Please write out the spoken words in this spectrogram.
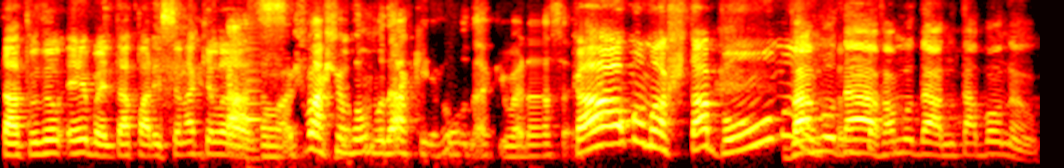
Tá tudo. Ei, mas ele tá parecendo aquelas. Tá, macho, macho, vamos mudar aqui, vamos mudar aqui, vai dar certo. Calma, mas tá bom, mano. Vai mudar, vai mudar. Não tá bom, não.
